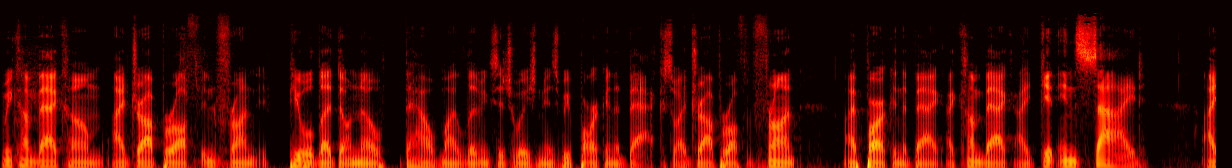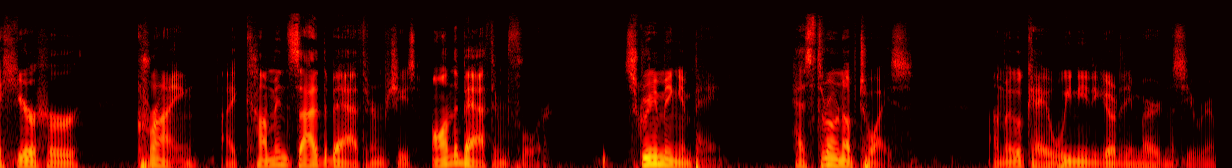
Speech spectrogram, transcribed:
We come back home. I drop her off in front. People that don't know how my living situation is, we park in the back. So I drop her off in front. I park in the back. I come back. I get inside. I hear her crying. I come inside the bathroom. She's on the bathroom floor, screaming in pain. Has thrown up twice. I'm like, okay, we need to go to the emergency room.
